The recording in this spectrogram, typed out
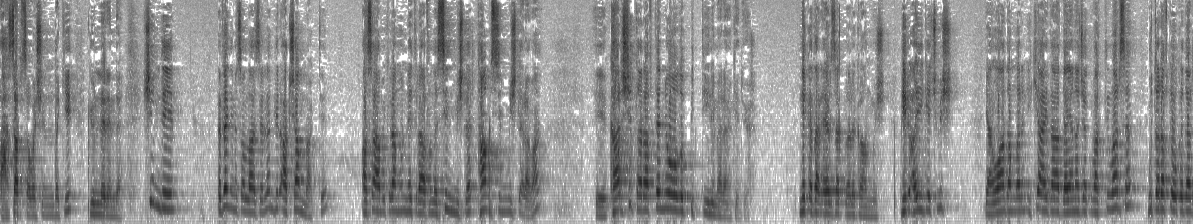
Ahzab savaşındaki günlerinde. Şimdi Efendimiz sallallahu aleyhi ve sellem bir akşam vakti ashab-ı kiram onun etrafında sinmişler. Tam sinmişler ama e, karşı tarafta ne olup bittiğini merak ediyor. Ne kadar erzakları kalmış. Bir ayı geçmiş. Yani o adamların iki ay daha dayanacak vakti varsa bu tarafta o kadar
